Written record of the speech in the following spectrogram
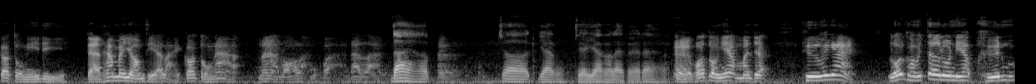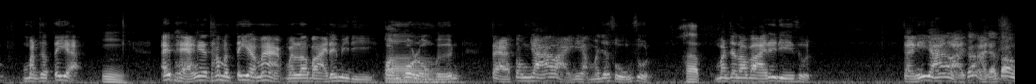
ก็ตรงนี้ดี แต่ถ้าไม่ยอมเสียอะไหล่ก็ตรงหน้าหน้าล้อหลังขวาด้านล่างได้ครับ เออ จะยางเสียยางอะไรไปก็ได้ครับ เออเพราะตรงเนี้ยมันจะคือไม่ง่าย รถคอมพิวเตอร์รุ่นเนี้ยพื้นมันจะเตี้ย อืม ไอ้แผงเนี่ยถ้ามันเตี้ยมากมันระบายได้ไม่ดีพอมันอ่าโพ่นลงพื้น แต่ตรงยางอะไหล่เนี่ยมันจะสูงสุด ครับ มันจะระบายได้ดีสุด แต่นี้ยางอะไหล่ก็อาจจะต้อง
